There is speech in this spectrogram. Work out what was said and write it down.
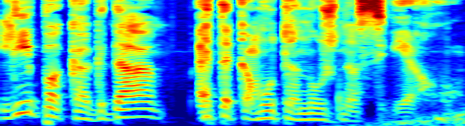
либо когда это кому-то нужно сверху.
